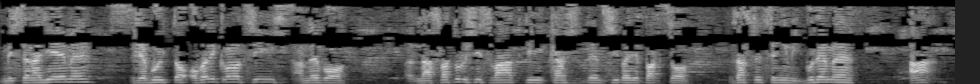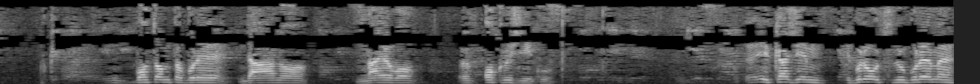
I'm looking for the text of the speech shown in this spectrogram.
my se nadějeme, že buď to o velikonocích, anebo na svatodušní svátky, v každém případě pak to zasvěcení mít budeme a potom to bude dáno najevo v okružníku. I v každém budoucnu budeme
